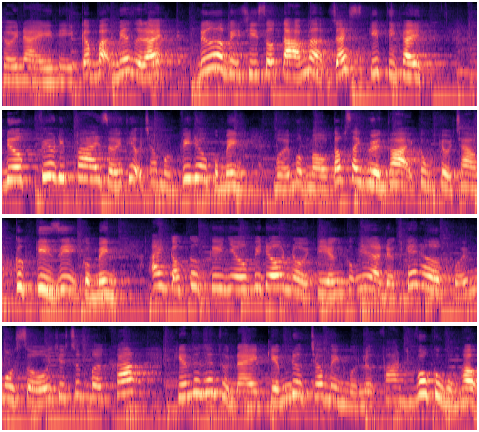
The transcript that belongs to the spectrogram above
chơi này thì các bạn biết rồi đấy. Đứng ở vị trí số 8 là Jack Skip TK được PewDiePie giới thiệu trong một video của mình với một màu tóc xanh huyền thoại cùng kiểu chào cực kỳ dị của mình. Anh có cực kỳ nhiều video nổi tiếng cũng như là được kết hợp với một số YouTuber khác khiến cho game thủ này kiếm được cho mình một lượng fan vô cùng hùng hậu.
